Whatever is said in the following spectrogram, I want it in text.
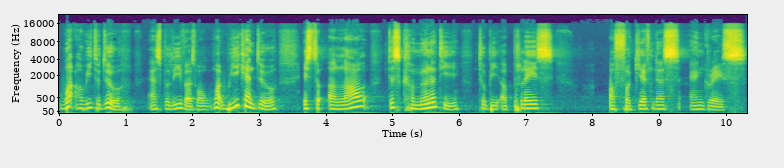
what are we to do as believers? Well, what we can do is to allow this community to be a place of forgiveness and grace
